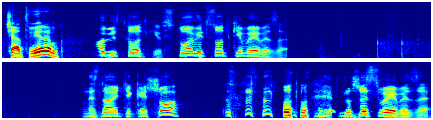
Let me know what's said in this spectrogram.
Чат, вірим? 100%, 100% вивезе. Не знаю тільки що. ну щось вивезе.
